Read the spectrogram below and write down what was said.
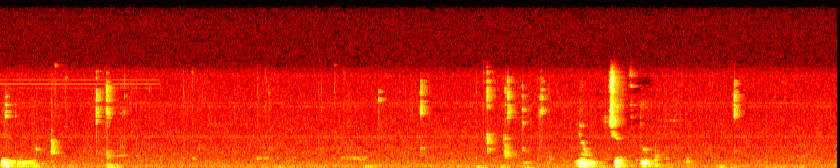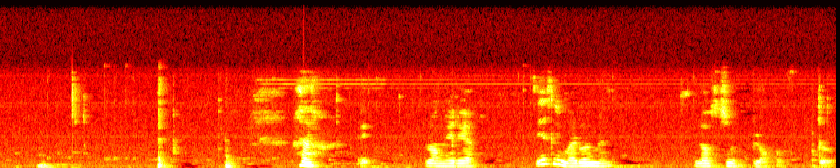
the. Eu. Huh. Wait, wrong area. Seriously, why do I? Lost a block of dirt.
